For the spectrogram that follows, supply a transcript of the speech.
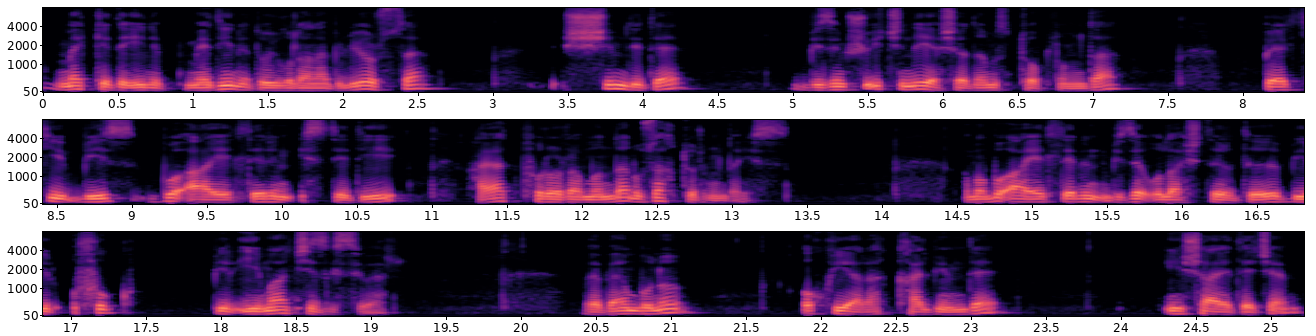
Mekke'de inip Medine'de uygulanabiliyorsa şimdi de bizim şu içinde yaşadığımız toplumda belki biz bu ayetlerin istediği hayat programından uzak durumdayız. Ama bu ayetlerin bize ulaştırdığı bir ufuk, bir iman çizgisi var. Ve ben bunu okuyarak kalbimde inşa edeceğim.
